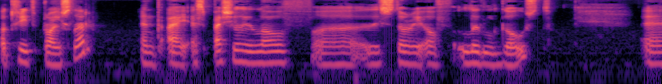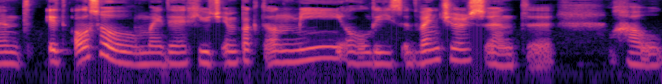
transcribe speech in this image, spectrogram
Preußler, and I especially love uh, the story of Little Ghost. And it also made a huge impact on me, all these adventures and uh, how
